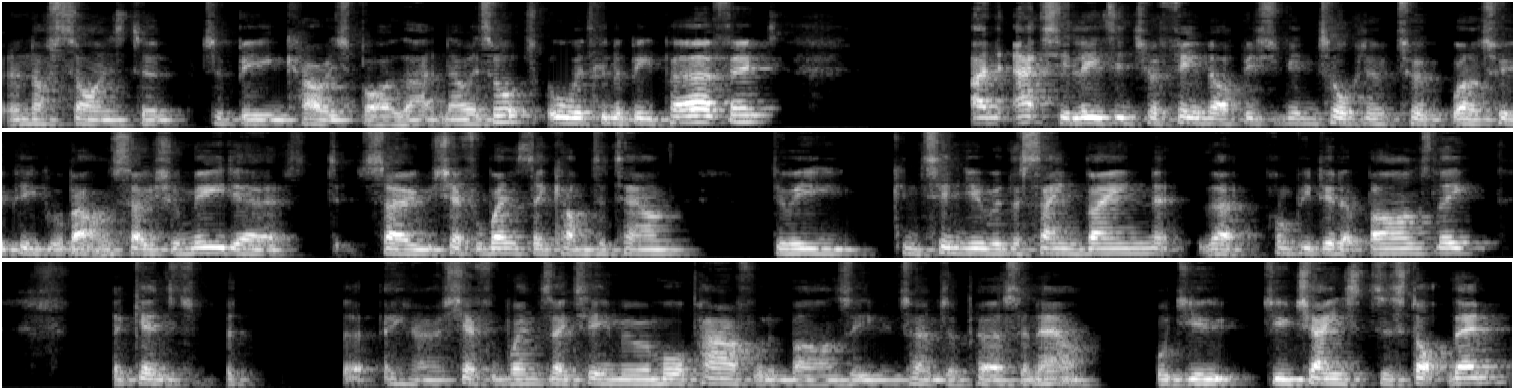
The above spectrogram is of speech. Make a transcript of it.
enough signs to to be encouraged by that. Now it's always going to be perfect. and actually leads into a theme that I've been talking to one or two people about on social media. So Sheffield Wednesday come to town. Do we continue with the same vein that Pompey did at Barnsley against you know a Sheffield Wednesday team who are more powerful than Barnsley in terms of personnel, or do you do you change to stop them,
